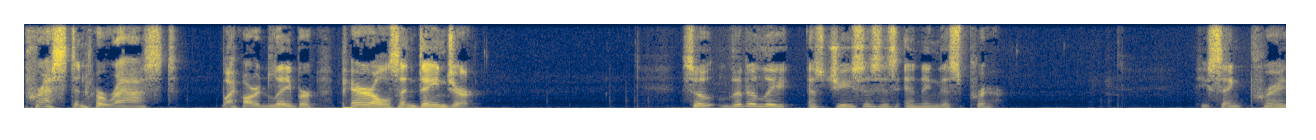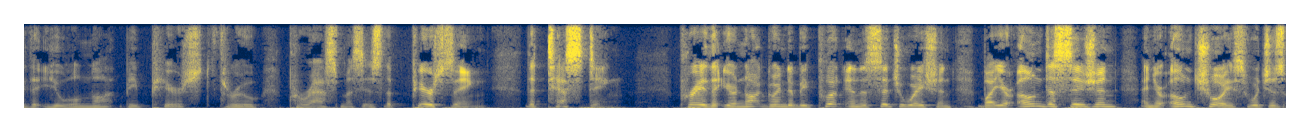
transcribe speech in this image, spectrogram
pressed and harassed by hard labor, perils and danger. So, literally, as Jesus is ending this prayer, he's saying, Pray that you will not be pierced through. Peirasmos is the piercing, the testing pray that you're not going to be put in a situation by your own decision and your own choice, which is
